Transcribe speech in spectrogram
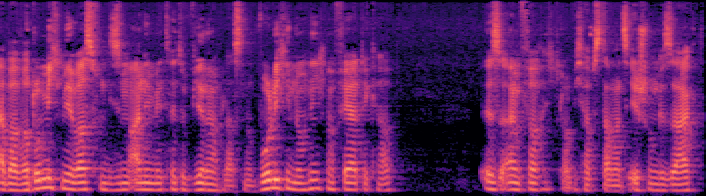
aber warum ich mir was von diesem Anime tätowieren habe lassen, obwohl ich ihn noch nicht mal fertig habe, ist einfach, ich glaube, ich habe es damals eh schon gesagt,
